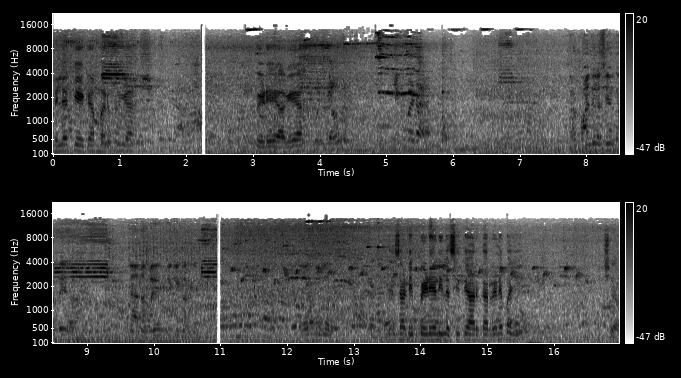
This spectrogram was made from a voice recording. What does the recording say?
ਮਿਲਕ ਕੇਕ ਆ ਬਰਫੀ ਆ। ਪੇੜੇ ਆ ਗਏ ਆ। ਇੱਕ ਮਿੰਟ ਹੈ ਮੈਂ ਪੰਜ ਲੱਸੀਆਂ ਕਰਦੇ ਹਾਂ ਧਿਆਨ ਨਾਲ ਭਾਈ ਕੀ ਕਰਦੇ? ਇਹ ਸਾਡੀ ਪੇੜੇ ਵਾਲੀ ਲੱਸੀ ਤਿਆਰ ਕਰ ਰਹੇ ਨੇ ਭਾਜੀ। ਅੱਛਾ।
